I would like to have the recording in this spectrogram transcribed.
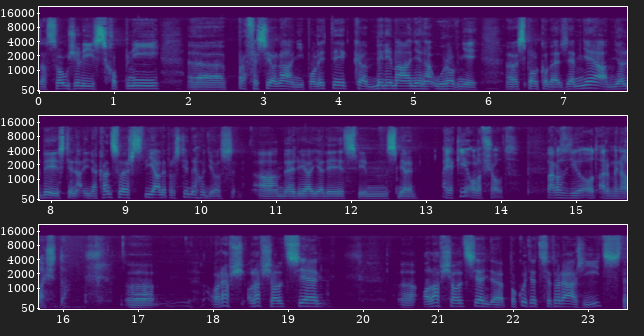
zasloužilý, schopný, eh, profesionální politik, minimálně na úrovni eh, spolkové země a měl by jistě i na kancelářství, ale prostě nehodil se. A média jeli svým směrem. A jaký je Olaf Scholz, na rozdíl od Armina Lascheta? Uh, Olaf, Olaf Scholz je, Olaf Scholz je, pokud se to dá říct,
